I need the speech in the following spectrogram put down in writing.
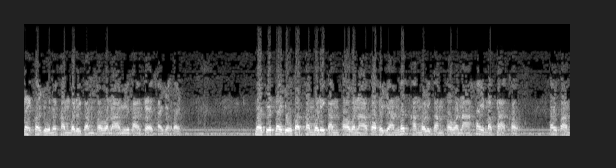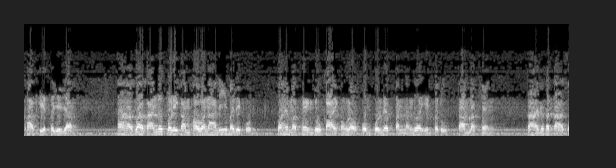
ไม่ค่อยอยู่ในคำบริกรรมภาวนามีทางแก้ไขอย่างไร เมื่อจิตไม่อยู่กับคำบริกรรมภาวนาก็พยายามนึกคำบริกรรมภาวนาให้มากๆเข้าให้ความภาคเพียรพยายาม ถ้าหากว่าการนึกบริกรรมภาวนานี้ไม่ได้ผล ก็ให้มาเพ่งดูกายของเราผมขนเล็บฟันหนังเนื้อเอ็นกระดูกตามหลักแห่งกายยกตาส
